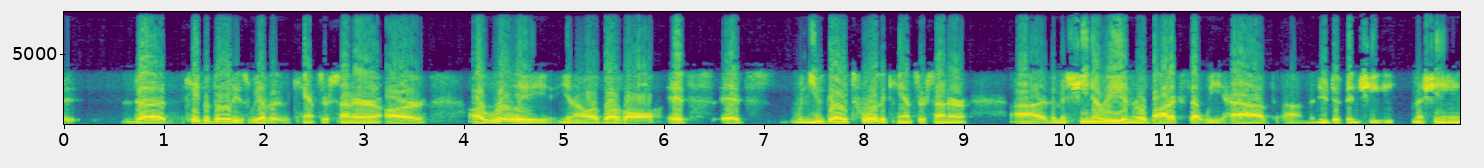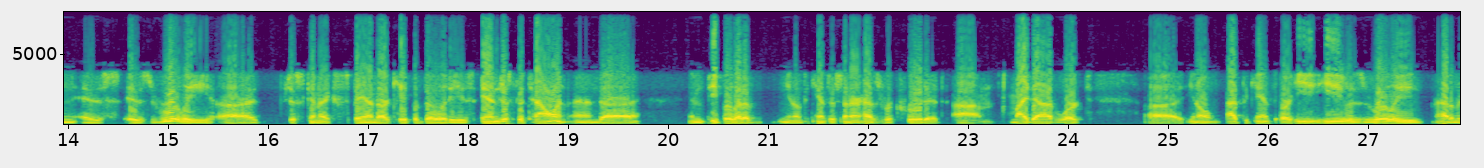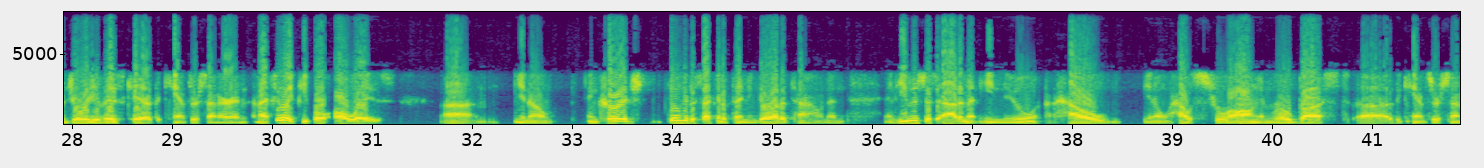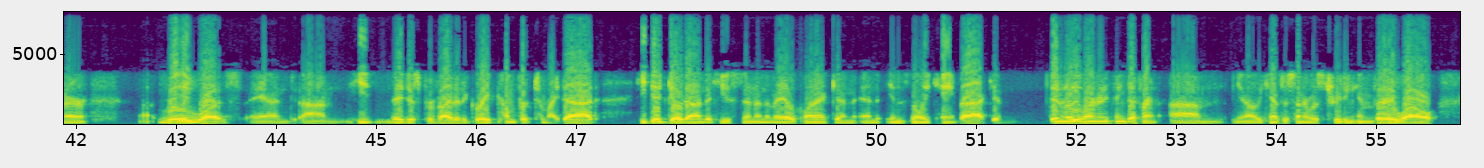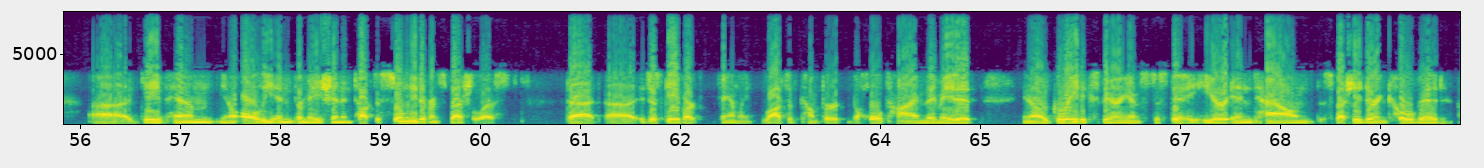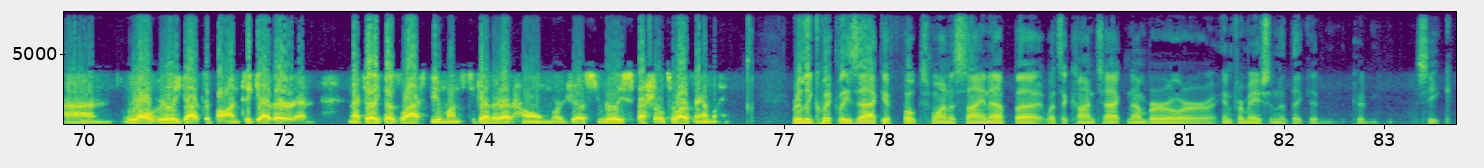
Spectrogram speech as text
the capabilities we have at the Cancer Center are are really, you know, above all. It's it's when you go tour the Cancer Center, uh, the machinery and robotics that we have, um, the new Da Vinci machine is is really uh, just going to expand our capabilities and just the talent and uh, and people that have you know the Cancer Center has recruited. Um, my dad worked uh, you know, at the cancer, or he he was really had a majority of his care at the cancer center, and and I feel like people always, um, you know, encouraged go get a second opinion, go out of town, and and he was just adamant. He knew how you know how strong and robust uh, the cancer center really was, and um, he they just provided a great comfort to my dad. He did go down to Houston and the Mayo Clinic, and and instantly came back and didn't really learn anything different. Um, you know, the cancer center was treating him very well, uh, gave him you know all the information, and talked to so many different specialists that uh, it just gave our family lots of comfort the whole time. They made it you know a great experience to stay here in town, especially during COVID. Um, we all really got to bond together, and, and I feel like those last few months together at home were just really special to our family. Really quickly, Zach, if folks want to sign up, uh, what's a contact number or information that they could could seek?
